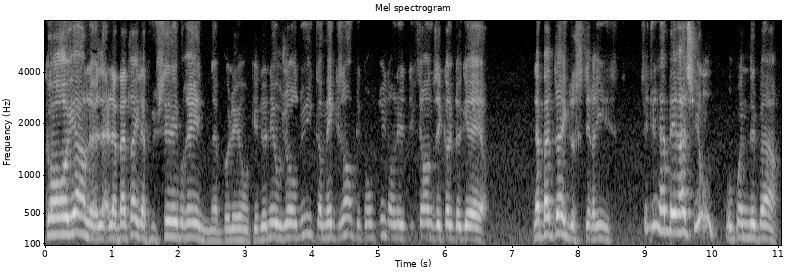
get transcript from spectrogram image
Quand on regarde la, la, bataille la plus célébrée de Napoléon, qui est donnée aujourd'hui comme exemple, y compris dans les différentes écoles de guerre, la bataille de Sterlitz, c'est une aberration au point de départ.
